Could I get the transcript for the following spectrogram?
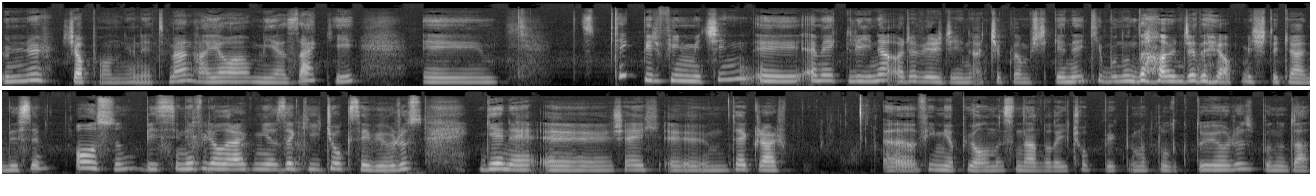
ünlü Japon yönetmen Hayao Miyazaki e, tek bir film için e, emekliliğine ara vereceğini açıklamış gene ki bunu daha önce de yapmıştı kendisi. Olsun biz sinefil olarak Miyazaki'yi çok seviyoruz. Gene e, şey e, tekrar e, film yapıyor olmasından dolayı çok büyük bir mutluluk duyuyoruz. Bunu da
